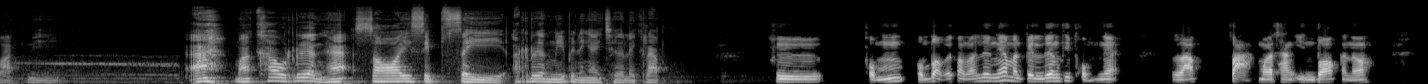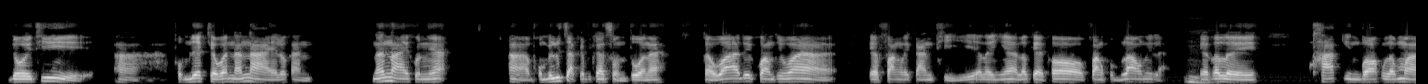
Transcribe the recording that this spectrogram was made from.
บัดนี้อะมาเข้าเรื่องฮะ ซอย 14 เรื่องนี้เป็นยังไงเชิญเลยครับ คือผมผมบอกไว้ก่อนว่าเรื่องเนี้ยมันเป็นเรื่องที่ผมเนี่ย รับฝากมาทางอินบ็อกกันเนาะโดยที่ อ่า ผมเรียกแกว่าน้านายแล้วกัน น้านายคนเนี้ย อ่า ผมไม่รู้จักกันเป็นการส่วนตัวนะ แต่ว่าด้วยความที่ว่าแกฟังรายการผีอะไรเงี้ย แล้วแกก็ฟังผมเล่านี่แหละอืมแกก็เลยทักอินบ็อกแล้วมา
